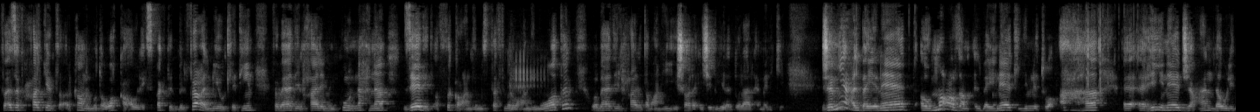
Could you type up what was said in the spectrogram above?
فإذا في حال كانت الأرقام المتوقعة أو ال expected بالفعل 130 فبهذه الحالة بنكون نحن زادت الثقة عند المستثمر وعند المواطن وبهذه الحالة طبعا هي إشارة إيجابية للدولار الأمريكي. جميع البيانات أو معظم البيانات اللي بنتوقعها آه، آه، هي ناتجة عن دولة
